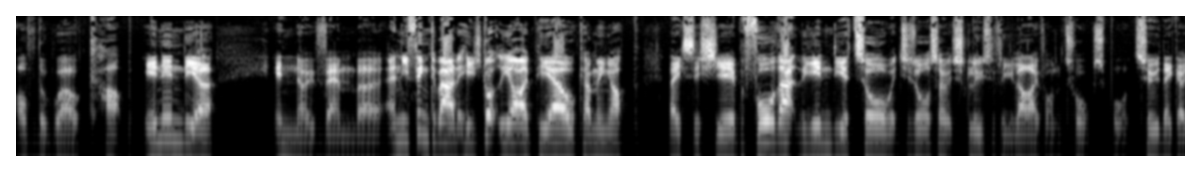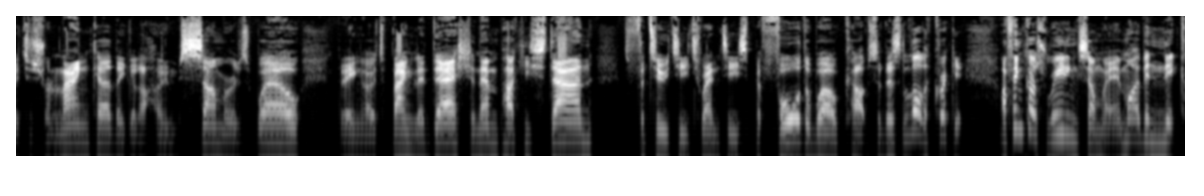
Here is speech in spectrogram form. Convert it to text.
of the World Cup in India in November. And you think about it, he's got the IPL coming up later this year. Before that, the India tour, which is also exclusively live on Talksport 2. They go to Sri Lanka, they got a home summer as well. They then go to Bangladesh and then Pakistan for two T20s before the World Cup. So there's a lot of cricket. I think I was reading somewhere, it might have been Nick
